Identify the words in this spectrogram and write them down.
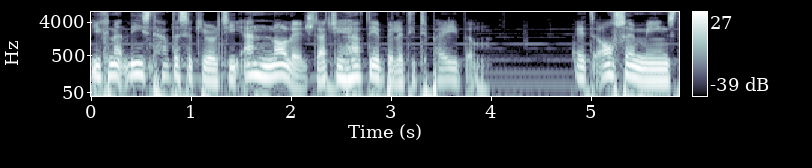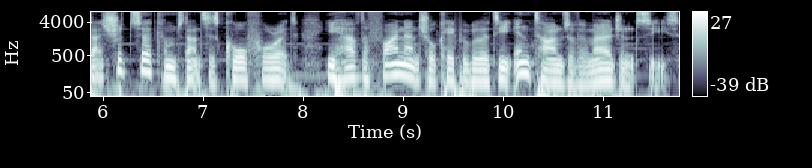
you can at least have the security and knowledge that you have the ability to pay them. It also means that should circumstances call for it, you have the financial capability in times of emergencies,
